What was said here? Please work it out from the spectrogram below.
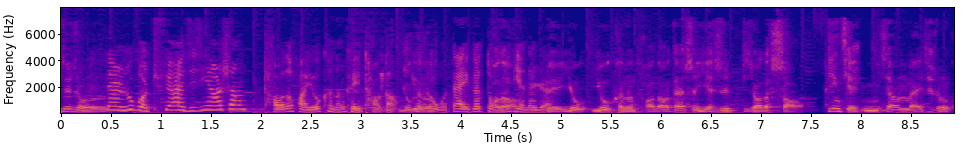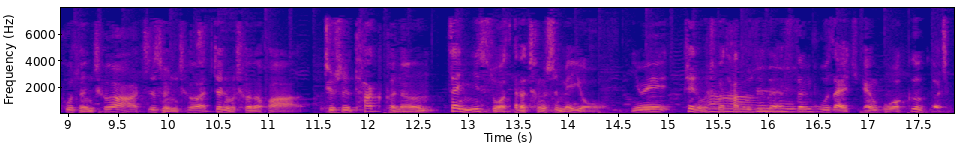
这种，但是如果去二级经销商淘的话，有可能可以淘到。有可能我带一个懂一点的人。对，有有可能淘到，但是也是比较的少。并且你想买这种库存车啊、质损车啊这种车的话，就是它可能在你所在的城市没有，因为这种车它都是在分布在全国各个城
